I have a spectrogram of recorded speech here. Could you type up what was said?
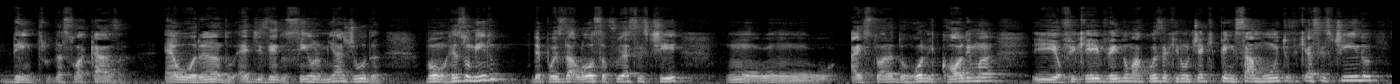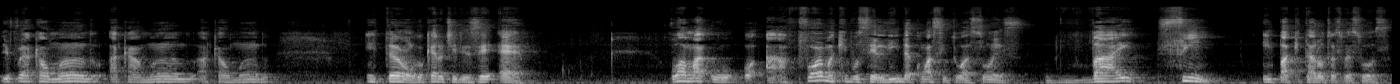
dentro da sua casa. É orando, é dizendo, Senhor, me ajuda. Bom, resumindo, depois da louça, fui assistir um, um, a história do Ronnie Coleman e eu fiquei vendo uma coisa que não tinha que pensar muito, fiquei assistindo e fui acalmando, acalmando, acalmando. Então, o que eu quero te dizer é: a forma que você lida com as situações vai sim impactar outras pessoas.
